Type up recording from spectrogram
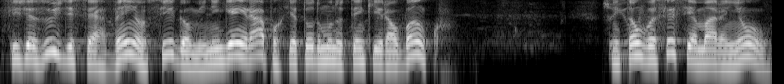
Se Jesus disser, venham, sigam-me, ninguém irá porque todo mundo tem que ir ao banco. Então você se emaranhou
